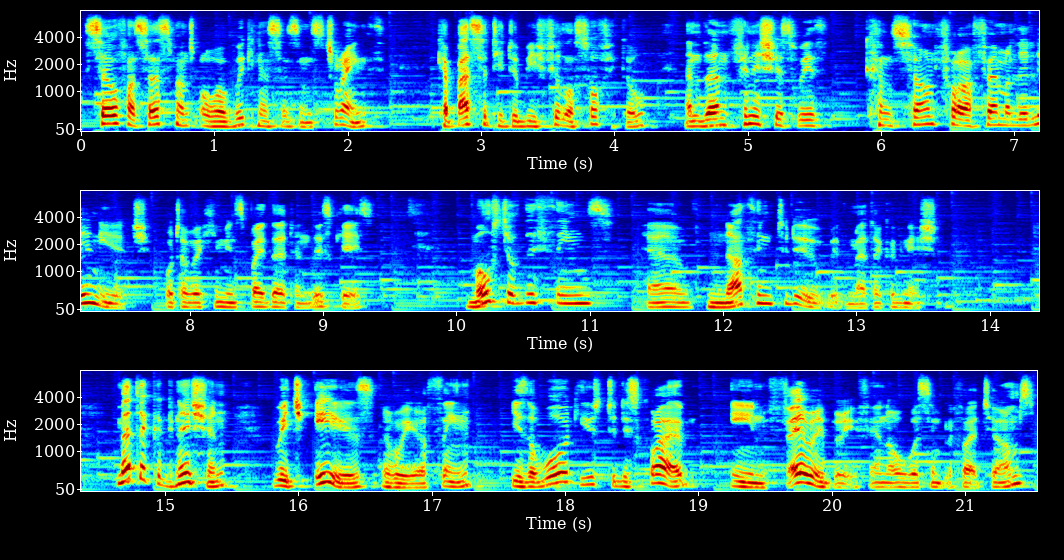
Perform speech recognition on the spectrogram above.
self-assessment over weaknesses and strength, capacity to be philosophical, and then finishes with concern for our family lineage, whatever he means by that in this case. Most of these things have nothing to do with metacognition. Metacognition, which is a real thing, is a word used to describe, in very brief and oversimplified terms,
